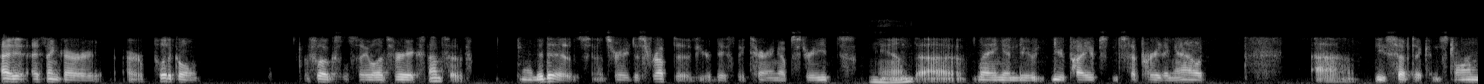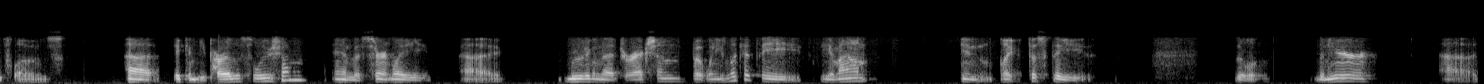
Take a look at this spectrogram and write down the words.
I, I think our, our political folks will say, well, it's very expensive. And it is, and it's very disruptive. You're basically tearing up streets mm-hmm. and uh, laying in new new pipes and separating out uh, these septic and storm flows. Uh, it can be part of the solution, and it's certainly uh, moving in that direction. But when you look at the the amount in like just the the linear uh,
